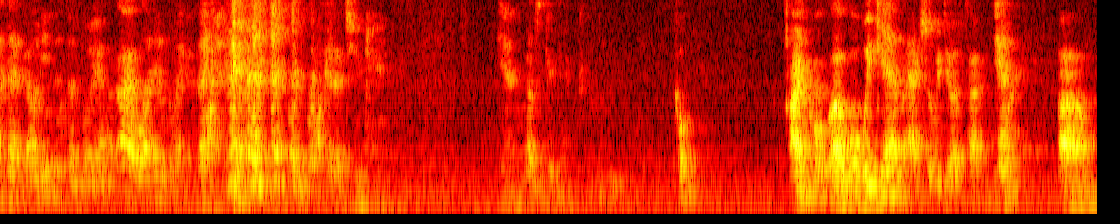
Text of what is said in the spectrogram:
at that going, he just jumps away. I'm like, all right, well, I hit him for like a second. Rocks at you. Yeah, That's a good game. Cool. All right, cool. Uh, well, we can actually we do have time Yeah. for um,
